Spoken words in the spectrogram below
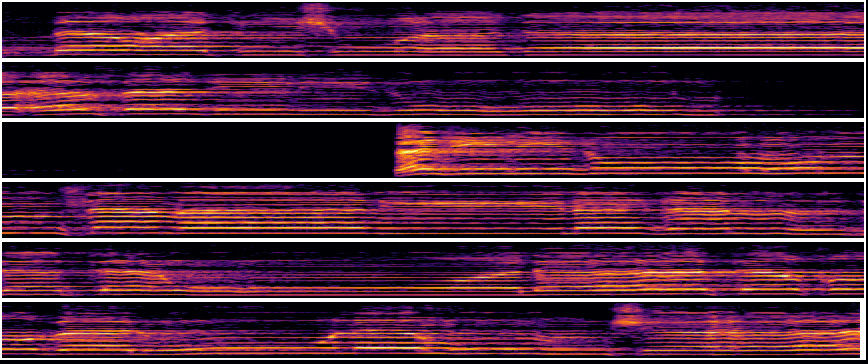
شُهَدَاءَ فَاجْلِدُوهُمْ وَلَا تَقْبَلُوا لَهُمْ شَهَادَةً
